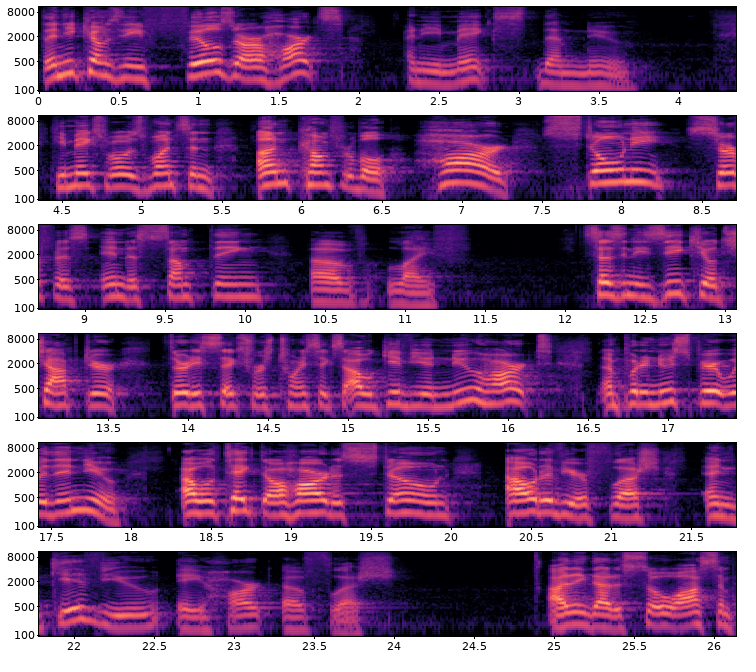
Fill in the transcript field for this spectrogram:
then He comes and He fills our hearts and He makes them new. He makes what was once an uncomfortable, hard, stony surface into something of life. It says in Ezekiel chapter 36, verse 26, I will give you a new heart and put a new spirit within you. I will take the heart of stone out of your flesh and give you a heart of flesh. I think that is so awesome.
